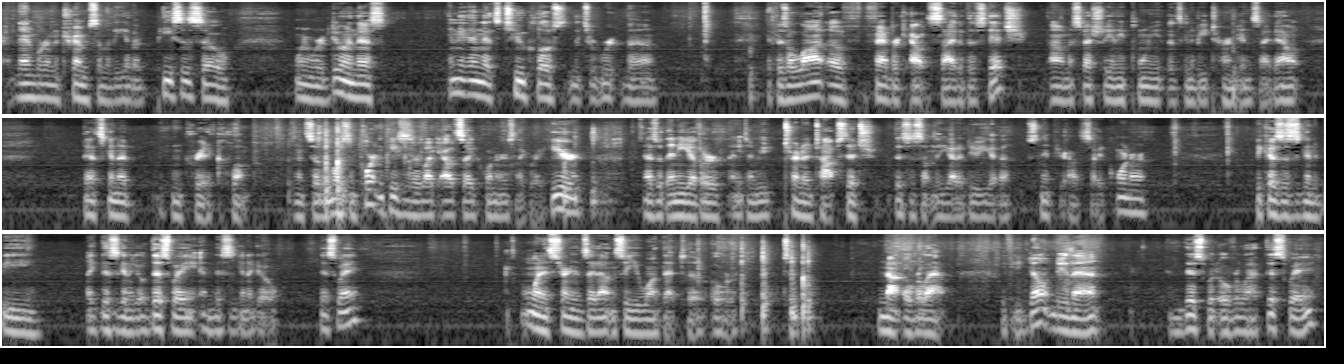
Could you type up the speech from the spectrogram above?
And then we're going to trim some of the other pieces. So when we're doing this, anything that's too close, that's the if there's a lot of fabric outside of the stitch, um, especially any point that's going to be turned inside out, that's going to create a clump. And so the most important pieces are like outside corners, like right here. As with any other, anytime you turn a top stitch, this is something you got to do. You got to snip your outside corner because this is going to be like this is going to go this way and this is going to go this way when it's turned inside out, and so you want that to over to not overlap. If you don't do that, this would overlap this way,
